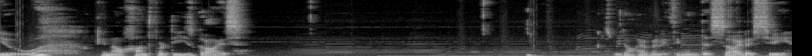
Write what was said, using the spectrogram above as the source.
you can now hunt for these guys. Because we don't have anything on this side, I see.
